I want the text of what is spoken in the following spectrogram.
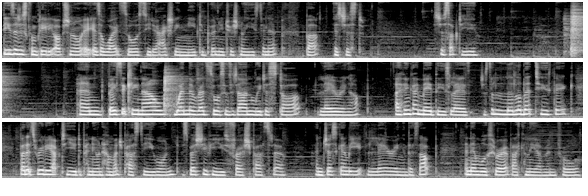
These are just completely optional. It is a white sauce, so you don't actually need to put nutritional yeast in it, but it's just it's just up to you. And basically now when the red sauce is done, we just start layering up I think I made these layers just a little bit too thick, but it's really up to you depending on how much pasta you want, especially if you use fresh pasta. I'm just going to be layering this up and then we'll throw it back in the oven for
